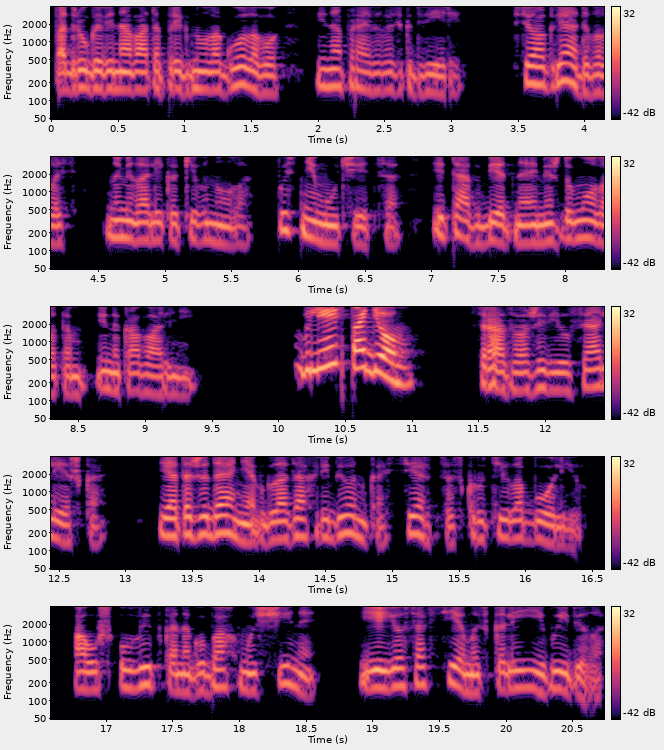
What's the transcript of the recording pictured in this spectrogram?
Подруга виновато пригнула голову и направилась к двери. Все оглядывалась, но Милолика кивнула. Пусть не мучается, и так бедная между молотом и наковальней. «Влезь, пойдем!» Сразу оживился Олежка. И от ожидания в глазах ребенка сердце скрутило болью. А уж улыбка на губах мужчины ее совсем из колеи выбила.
